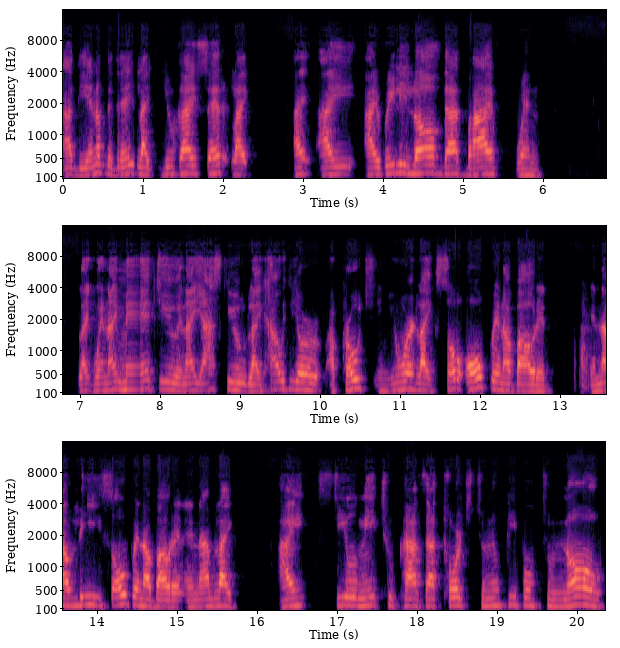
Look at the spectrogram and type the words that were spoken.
at the end of the day like you guys said like i i i really love that vibe when like when i met you and i asked you like how's your approach? And you were like so open about it. And now lee's open about it. And i'm like i still need to pass that torch to new people to know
